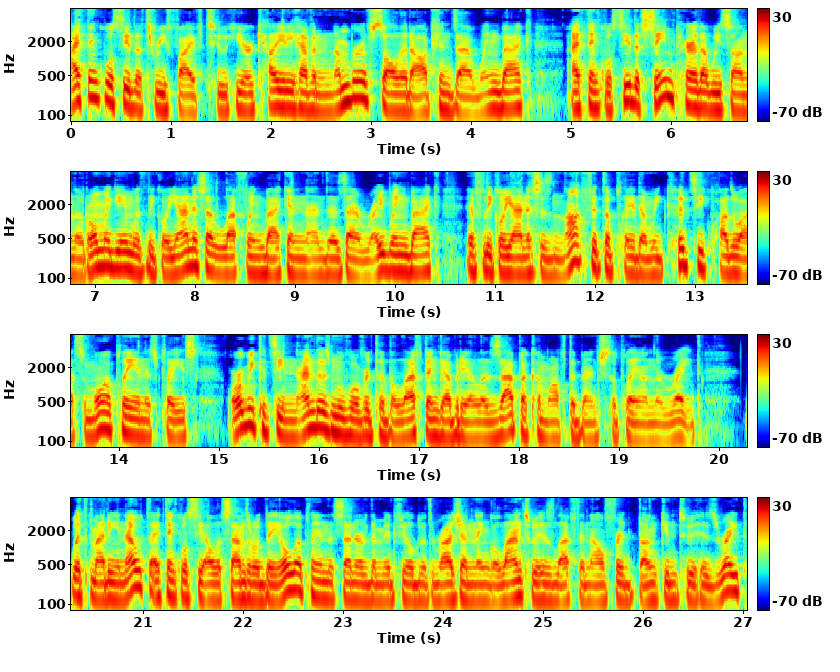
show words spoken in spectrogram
I think we'll see the 3-5-2 here. Cagliari have a number of solid options at wingback. I think we'll see the same pair that we saw in the Roma game with Lykogiannis at left wing back and Nandez at right wing back. If Lykogiannis is not fit to play, then we could see Kwadwo Asamoah play in his place, or we could see Nandez move over to the left and Gabriele Zappa come off the bench to play on the right. With Marin out, I think we'll see Alessandro Deiola play in the center of the midfield with Radja Nainggolan to his left and Alfred Duncan to his right.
